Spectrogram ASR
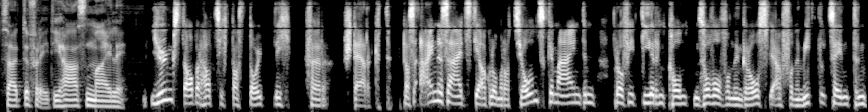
sagt Freddy Hasenmeile. Jüngst aber hat sich das deutlich verstärkt. Dass einerseits die Agglomerationsgemeinden profitieren konnten, sowohl von den Groß- wie auch von den Mittelzentren,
